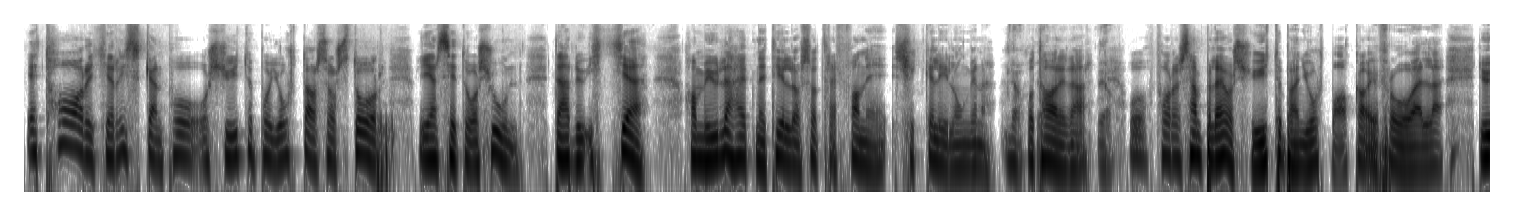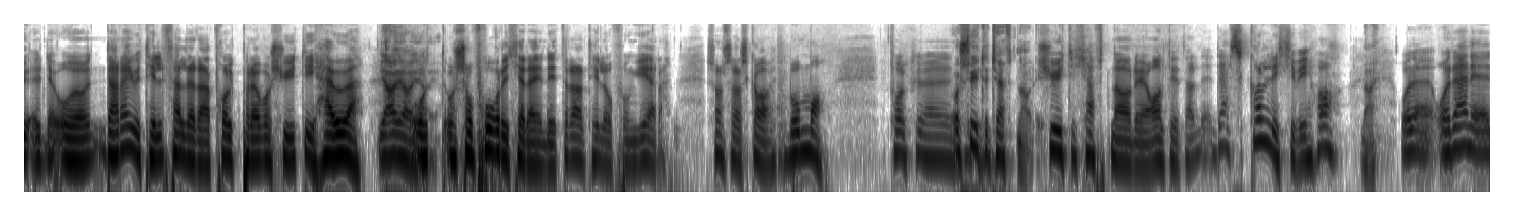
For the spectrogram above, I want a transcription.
jeg tar ikke risken på å skyte på hjorter som står i en situasjon der du ikke har mulighetene til å treffe den i skikkelig i lungene Ja, og ta det der. Ja. Og eksempel det å skyte på en hjort bakenfra. eller du, Og der er jo tilfeller der folk prøver å skyte i hodet, ja, ja, ja, og, ja. og så får ikke de dette til å fungere sånn som det skal. Bommer. Folk eh, Og skyter kjeften av dem. skyter kjeften av det og alt dette. Det, det skal ikke vi ha. Nei. Og, det, og det,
